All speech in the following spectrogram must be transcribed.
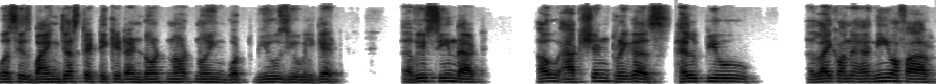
versus buying just a ticket and not, not knowing what views you will get. Uh, we've seen that how action triggers help you like on any of our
